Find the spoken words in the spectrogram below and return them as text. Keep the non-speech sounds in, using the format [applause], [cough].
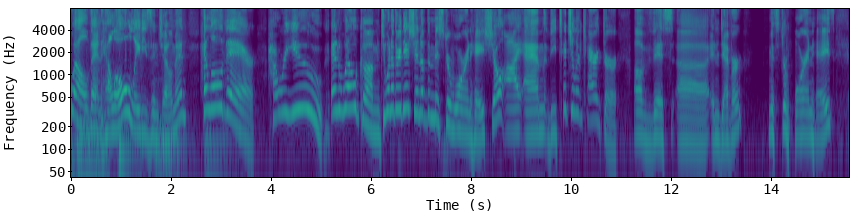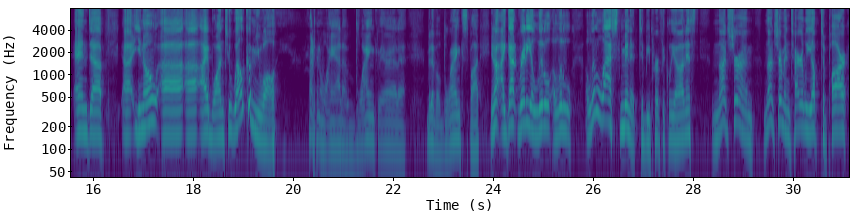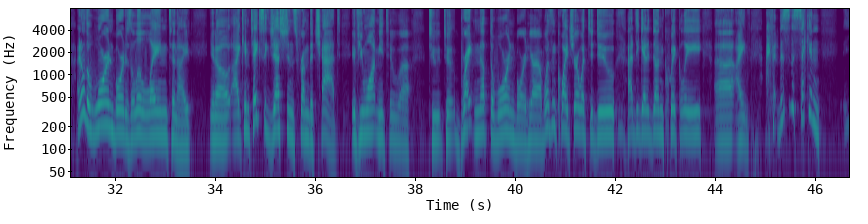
Well, then, hello, ladies and gentlemen. Hello there. How are you? And welcome to another edition of the Mr. Warren Hayes Show. I am the titular character of this uh, endeavor, [laughs] Mr. Warren Hayes. And, uh, uh, you know, uh, uh, I want to welcome you all. [laughs] I don't know why I had a blank there. I had a bit of a blank spot. You know, I got ready a little, a little, a little last minute, to be perfectly honest. I'm not sure I'm not sure I'm entirely up to par. I know the Warren board is a little lame tonight. You know, I can take suggestions from the chat if you want me to uh, to to brighten up the Warren board here. I wasn't quite sure what to do. I had to get it done quickly. Uh, I, I this is the second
